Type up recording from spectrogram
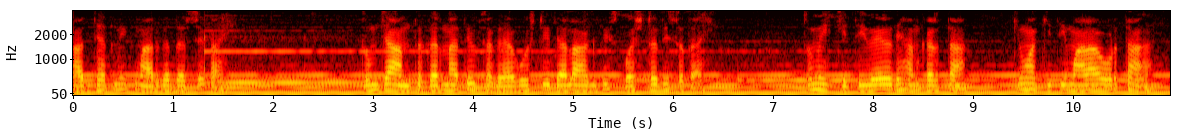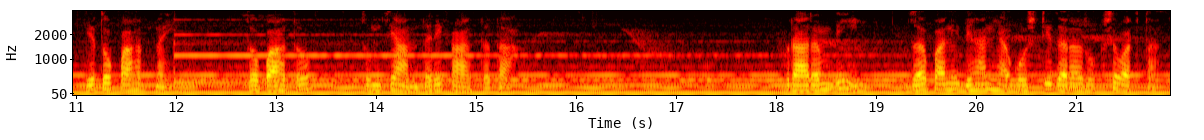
आध्यात्मिक मार्गदर्शक आहे. तुमच्या अंतकरणातील सगळ्या गोष्टी त्याला अगदी स्पष्ट दिसत आहे. तुम्ही किती वेळ ध्यान करता किंवा किती माळा ओढता हे तो पाहत नाही. तो पाहतो तुमची आंतरिक आर्थता प्रारंभी जप आणि ध्यान ह्या गोष्टी जरा वृक्ष वाटतात.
